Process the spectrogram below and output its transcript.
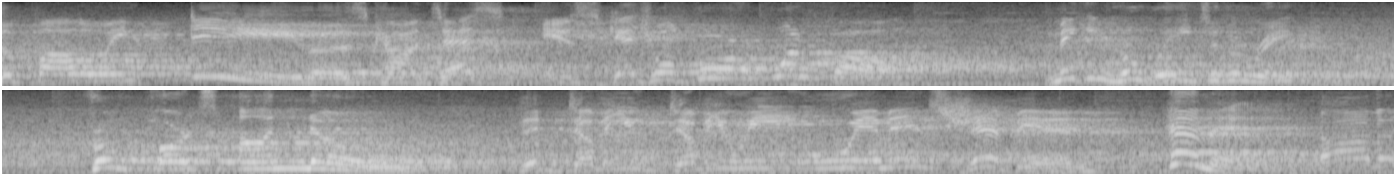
The following Divas contest is scheduled for one fall. Making her way to the ring, from parts unknown, the WWE Women's Champion, Hammond. Ah, the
